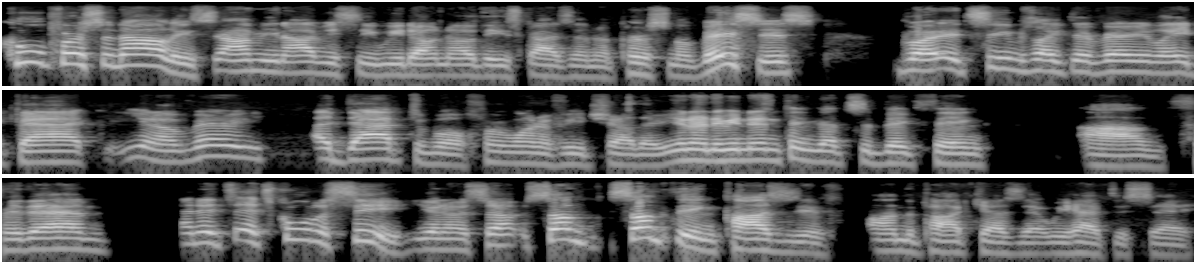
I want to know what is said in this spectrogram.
cool personalities. I mean, obviously, we don't know these guys on a personal basis, but it seems like they're very laid back. You know, very adaptable for one of each other. You know what I mean? And I think that's a big thing um, for them. And it's it's cool to see, you know, some some something positive on the podcast that we have to say.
